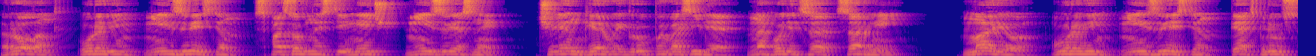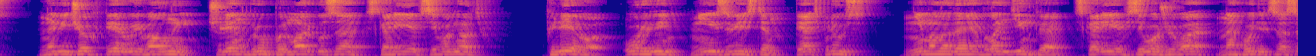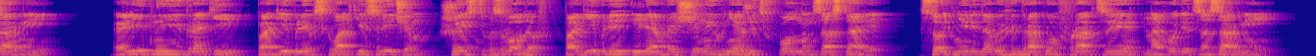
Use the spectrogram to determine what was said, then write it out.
Роланд, уровень неизвестен, способности меч неизвестны. Член первой группы Василия, находится с армией. Марио, уровень неизвестен, 5+, Новичок первой волны, член группы Маркуса, скорее всего мертв. Клео, уровень неизвестен, 5+. Немолодая блондинка, скорее всего жива, находится с армией. Элитные игроки погибли в схватке с Личем, шесть взводов погибли или обращены в нежить в полном составе. Сотни рядовых игроков фракции находятся с армией.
